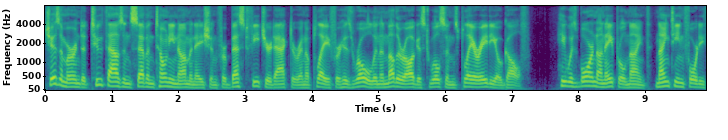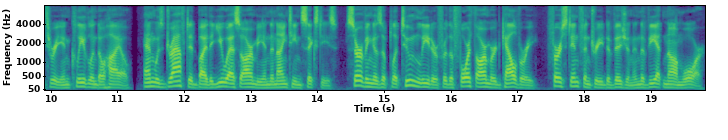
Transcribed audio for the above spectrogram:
Chisholm earned a 2007 Tony nomination for Best Featured Actor in a Play for his role in another August Wilson's play Radio Golf. He was born on April 9, 1943 in Cleveland, Ohio, and was drafted by the U.S. Army in the 1960s, serving as a platoon leader for the 4th Armored Cavalry, 1st Infantry Division in the Vietnam War.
